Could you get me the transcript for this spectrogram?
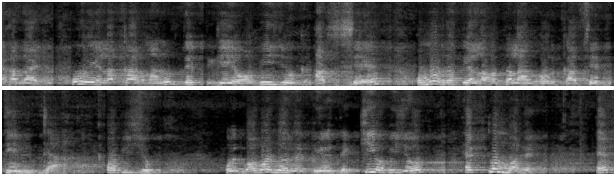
দেখা যায় ওই এলাকার মানুষদের থেকে অভিযোগ আসছে, ওমর রাদি আল্লাহ তালানহর কাছে তিনটা অভিযোগ। ওই গভর্নরের বিরুদ্ধে কি অভিযোগ? এক নম্বরে এক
